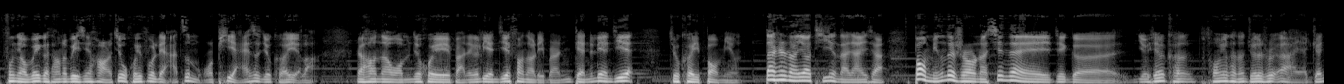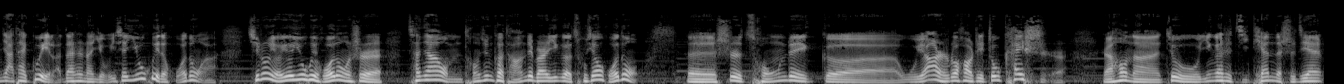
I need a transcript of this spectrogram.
蜂鸟微课堂的微信号就回复俩字母 PS 就可以了。然后呢，我们就会把这个链接放到里边，你点着链接就可以报名。但是呢，要提醒大家一下，报名的时候呢，现在这个有些可能同学可能觉得说，哎呀，原价太贵了。但是呢，有一些优惠的活动啊，其中有一个优惠活动是参加我们腾讯课堂这边一个促销活动，呃，是从这个五月二十多号这周开始，然后呢，就应该是几天的时间，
